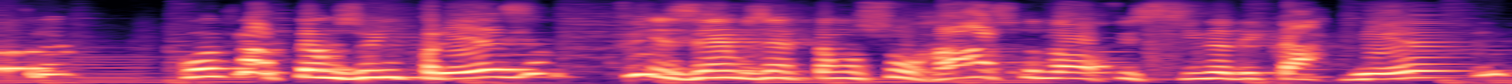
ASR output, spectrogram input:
outra Contratamos uma empresa, fizemos então um churrasco na oficina de carneiro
